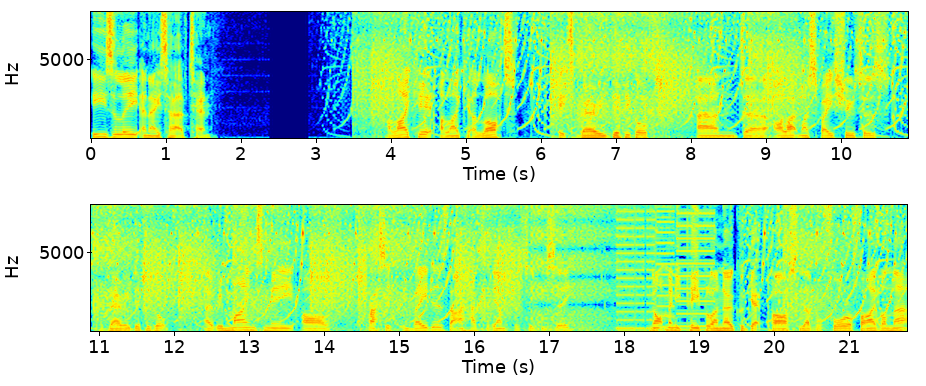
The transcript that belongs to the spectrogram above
Easily an 8 out of 10. I like it, I like it a lot. It's very difficult and uh, I like my space shooters, very difficult. Uh, it reminds me of classic invaders that I had for the Amstrad CPC. Not many people I know could get past level 4 or 5 on that,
